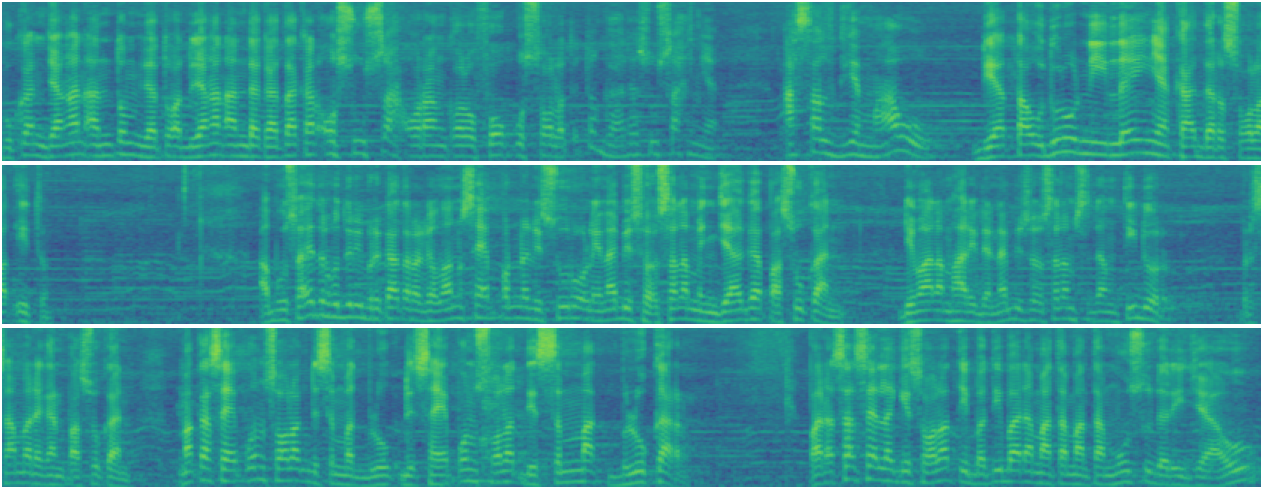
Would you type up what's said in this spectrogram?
bukan jangan antum jatuh jangan anda katakan oh susah orang kalau fokus sholat itu nggak ada susahnya asal dia mau. Dia tahu dulu nilainya kadar sholat itu. Abu Sa'id al-Khudri berkata radhiyallahu anhu saya pernah disuruh oleh Nabi SAW menjaga pasukan di malam hari dan Nabi SAW sedang tidur bersama dengan pasukan. Maka saya pun sholat di semak saya pun sholat di semak belukar. Pada saat saya lagi sholat tiba-tiba ada mata-mata musuh dari jauh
